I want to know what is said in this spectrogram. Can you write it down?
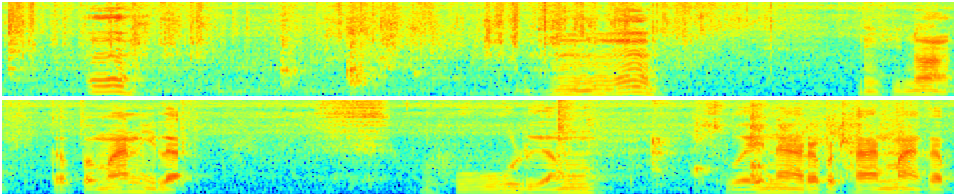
หือ นี่พี่น้องกับประมาณนี้แหละโอ้โหเหลืองสวยน่ารับประทานมากครับ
